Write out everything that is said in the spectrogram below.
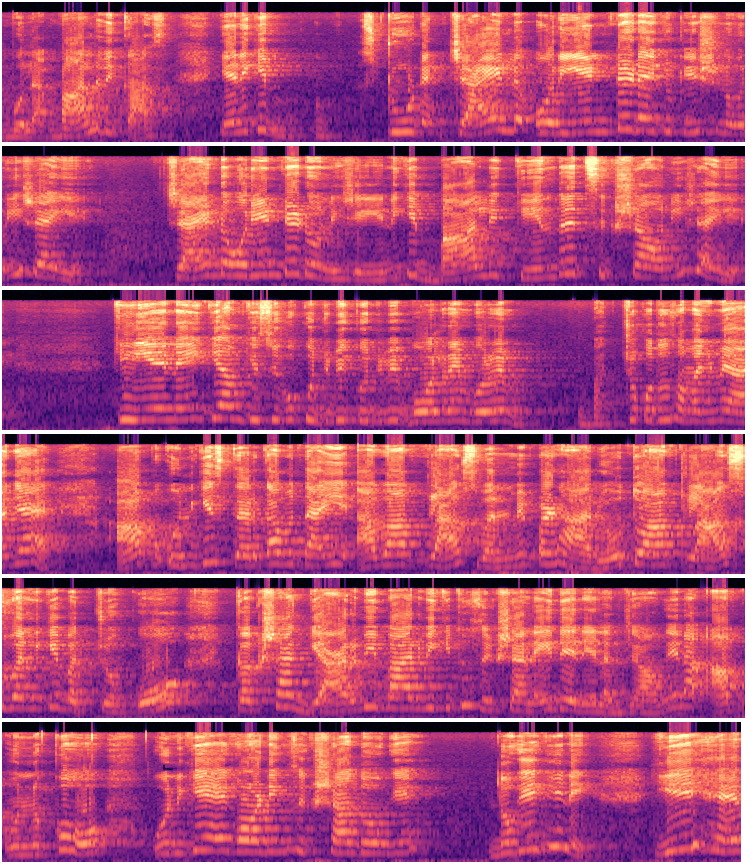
बोला? बाल विकास, यानी कि स्टूडेंट चाइल्ड ओरिएंटेड एजुकेशन होनी चाहिए। चाइल्ड ओरिएंटेड होनी चाहिए, यानी कि बाल केंद्रित शिक्षा होनी चाहिए। कि ये नहीं कि हम किसी को कुछ भी कुछ भी बोल रहे हैं, बोल रहे हैं, बच्चों को तो समझ में आ जाए। आप उनके स्तर का बताइए। अब आप क्लास वन में पढ़ा रहे हो तो आप क्लास वन के बच्चों को कक्षा ग्यारहवीं, बारहवीं की तो शिक्षा नहीं देने लग जाओगे ना? आप उनको उनके अकॉर्डिंग शिक्षा दोगे? दोगे कि नहीं? ये है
